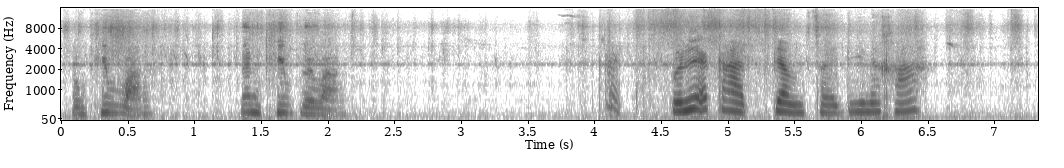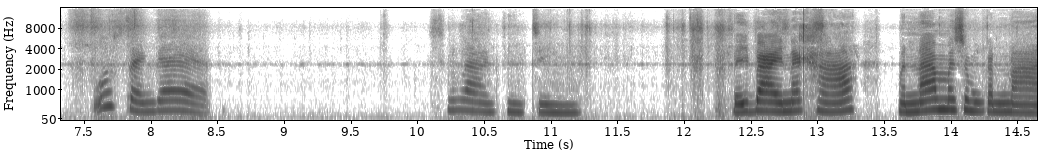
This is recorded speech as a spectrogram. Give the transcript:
ส่ งคลิปหวะเล่นคลิปเลยว่ะวันนี้อากาศแจ่มใสดีนะคะอู้แสงแดดสว่างจริงๆ บ๊ายบายนะคะ มันหน้ามาชมกันใหม่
